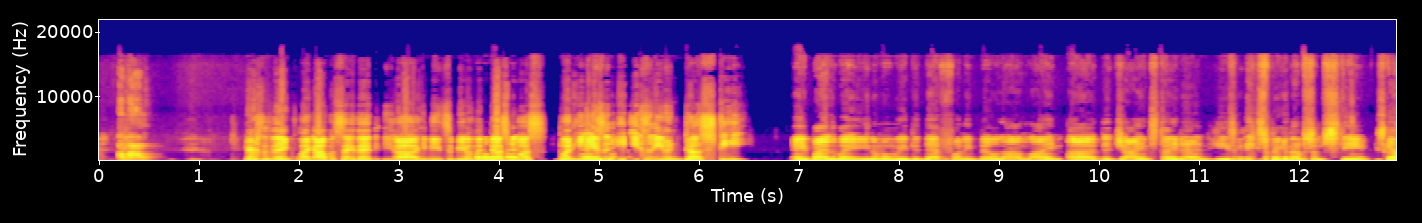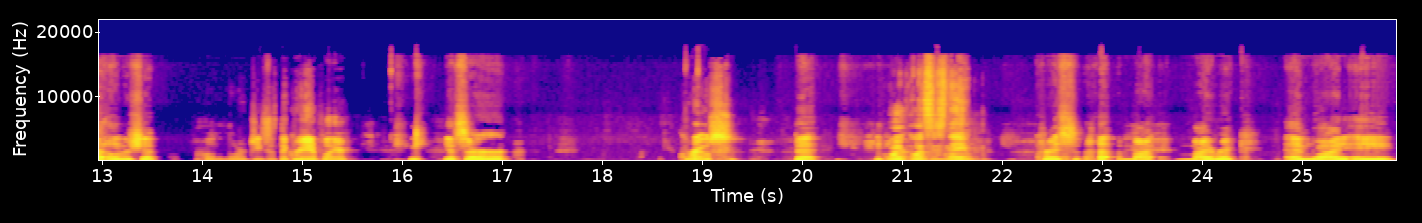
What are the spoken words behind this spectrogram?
I'm out. Here's the thing. Like I would say that uh, he needs to be on the Oh, dust hey- bus, but he hey, isn't. but- He isn't even dusty. Hey, by the way, you know when we did that funny build online, uh, the Giants tight end, he's he's picking up some steam. He's got ownership. Oh Lord Jesus, the creative player. Yes, sir. Gross. Bet What, what's his name? Chris My Myarick M Y A.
